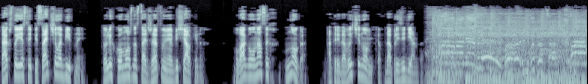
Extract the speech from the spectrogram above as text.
Так что если писать челобитные, то легко можно стать жертвами обещалкиных. Благо у нас их много, от рядовых чиновников до президента. Помоги мне, парень, выбраться!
